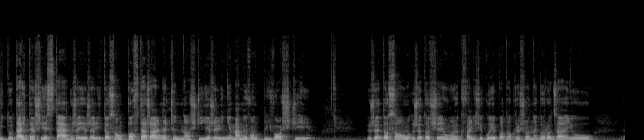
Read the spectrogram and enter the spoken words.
I tutaj też jest tak, że jeżeli to są powtarzalne czynności, jeżeli nie mamy wątpliwości, że to, są, że to się kwalifikuje pod określonego rodzaju e,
